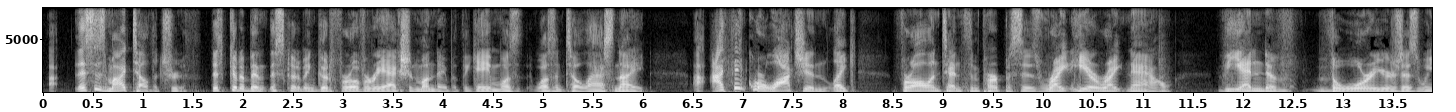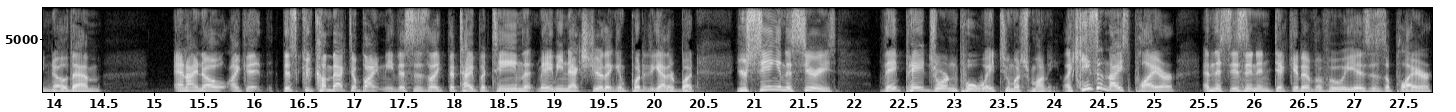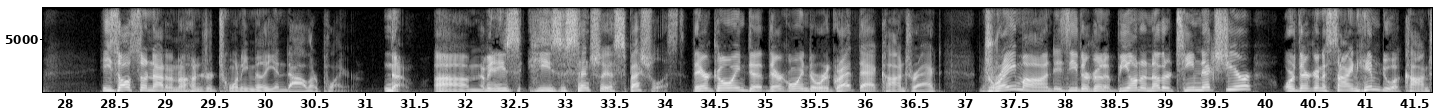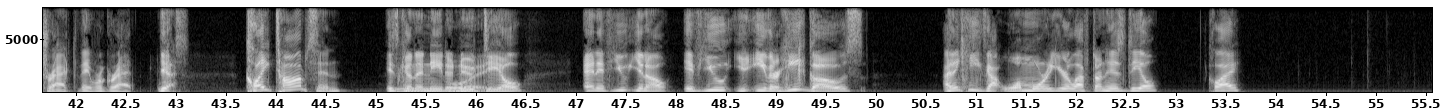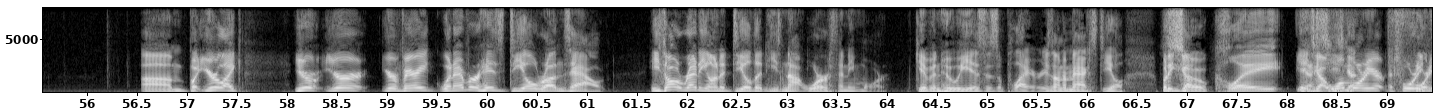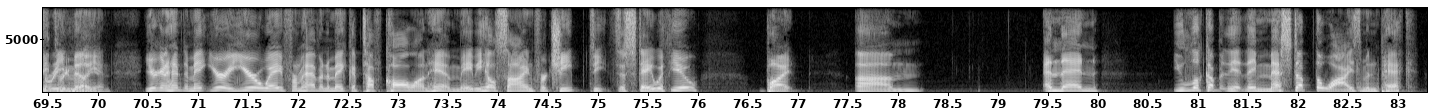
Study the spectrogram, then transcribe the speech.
Uh, this is my tell the truth. This could have been this could have been good for overreaction Monday, but the game was wasn't till last night. I- I think we're watching like for all intents and purposes right here, right now, the end of the Warriors as we know them. And I know like it, this could come back to bite me. This is like the type of team that maybe next year they can put it together. But you're seeing in this series, they paid Jordan Poole way too much money. Like he's a nice player, and this isn't indicative of who he is as a player. He's also not an 120 million dollar player. No. Um, I mean, he's he's essentially a specialist. they're going to they're going to regret that contract. Draymond is either going to be on another team next year or they're going to sign him to a contract they regret. Yes. Klay Thompson is going to need a new deal. And if you, you know, if you, you either he goes, I think he's got one more year left on his deal, Klay. Um, but you're like, you're you're you're very whenever his deal runs out, he's already on a deal that he's not worth anymore, given who he is as a player. He's on a max deal, but he's so got Klay. he's yes, got one more year, at 43 million. You're gonna have to make. You're a year away from having to make a tough call on him. Maybe he'll sign for cheap to, to stay with you, but um, and then you look up. They they messed up the Wiseman pick.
